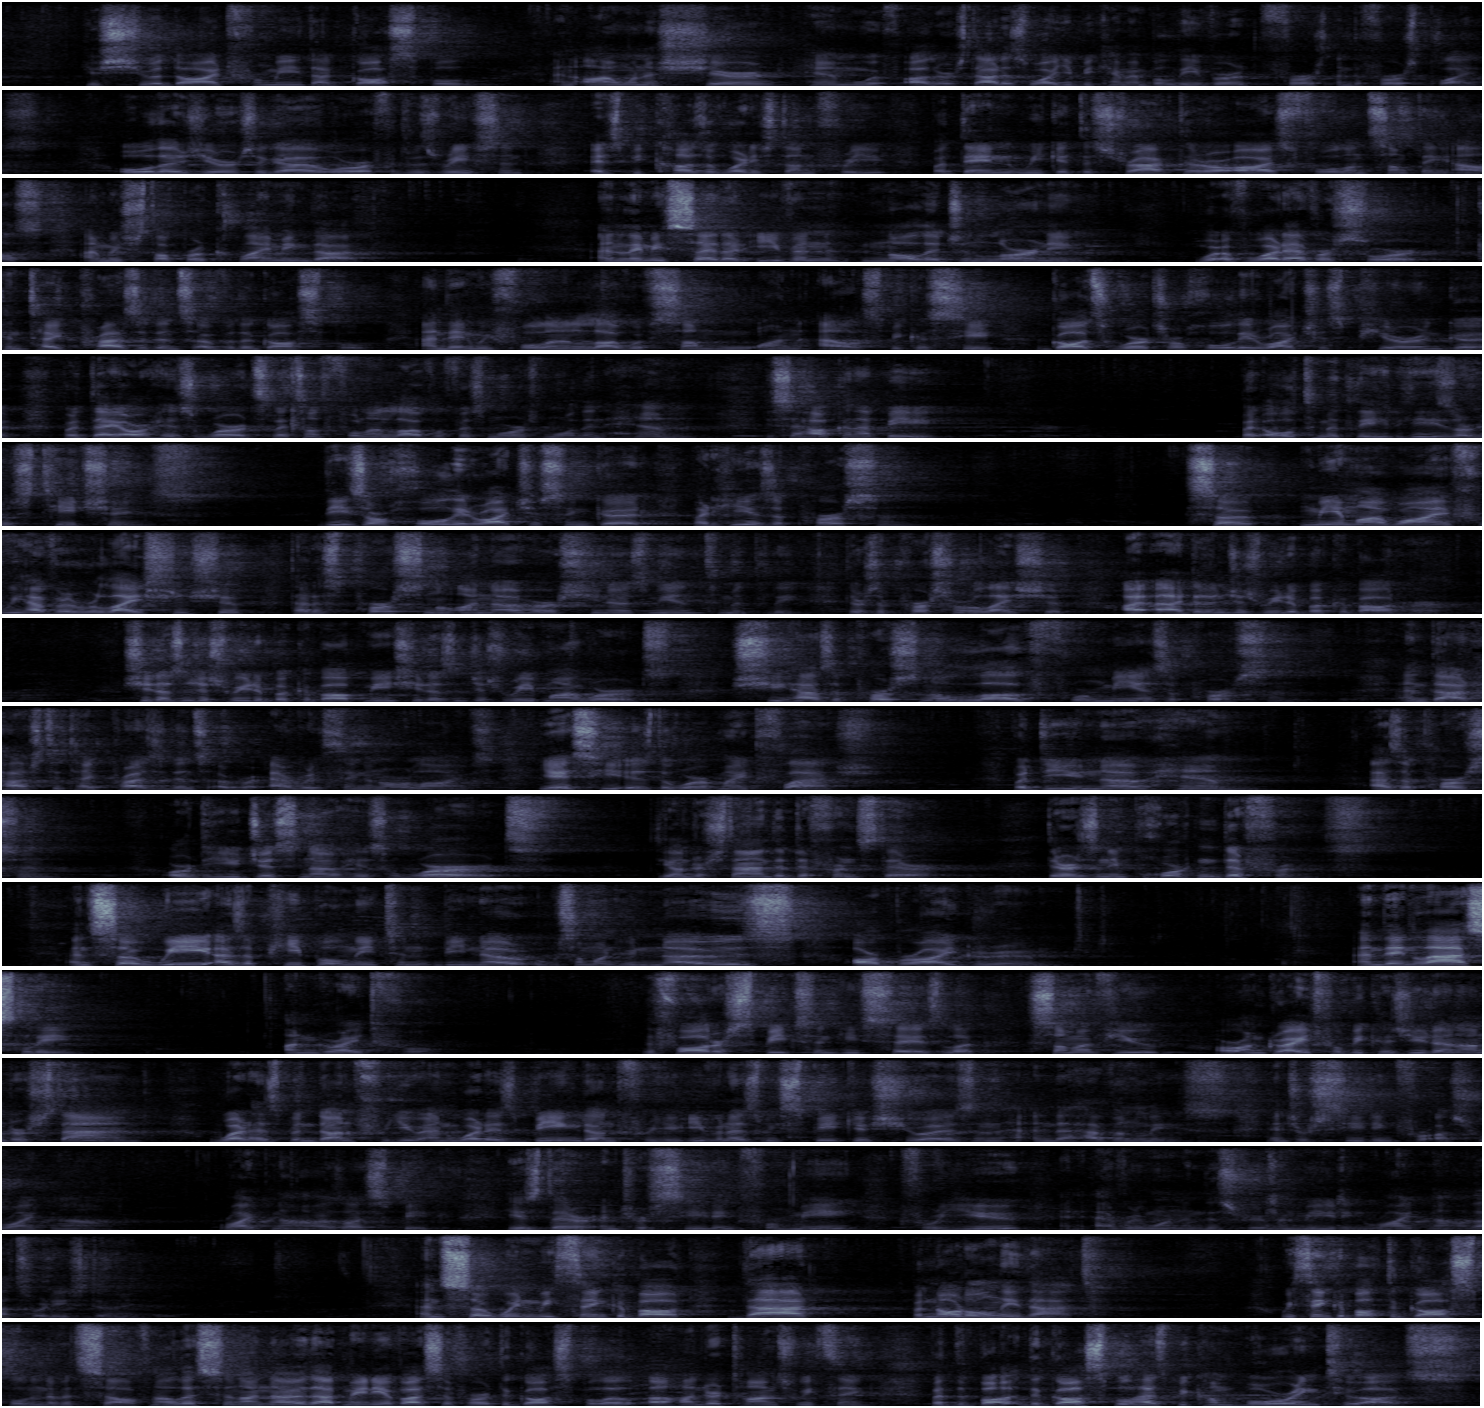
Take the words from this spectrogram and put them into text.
Yeshua died for me, that gospel, and I want to share him with others. That is why you became a believer first in the first place. All those years ago, or if it was recent, it's because of what he's done for you. But then we get distracted, our eyes fall on something else, and we stop proclaiming that. And let me say that even knowledge and learning of whatever sort can take precedence over the gospel. And then we fall in love with someone else because, see, God's words are holy, righteous, pure, and good. But they are His words. Let's not fall in love with His words more than Him. You say, how can that be? But ultimately, these are His teachings. These are holy, righteous, and good. But He is a person. So, me and my wife, we have a relationship that is personal. I know her, she knows me intimately. There's a personal relationship. I, I didn't just read a book about her. She doesn't just read a book about me, she doesn't just read my words. She has a personal love for me as a person. And that has to take precedence over everything in our lives. Yes, He is the Word made flesh. But do you know Him as a person? Or do you just know His words? Do you understand the difference there? There is an important difference. And so we as a people need to be know, someone who knows our bridegroom. And then lastly, ungrateful. The Father speaks and he says, Look, some of you are ungrateful because you don't understand what has been done for you and what is being done for you. Even as we speak, Yeshua is in, in the heavenlies interceding for us right now. Right now, as I speak. He is there interceding for me, for you, and everyone in this room and meeting right now. That's what He's doing. And so when we think about that, but not only that, we think about the gospel in of itself. Now, listen, I know that many of us have heard the gospel a, a hundred times, we think, but the, the gospel has become boring to us.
